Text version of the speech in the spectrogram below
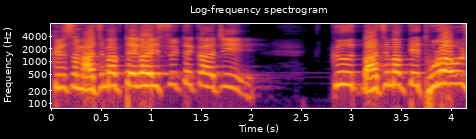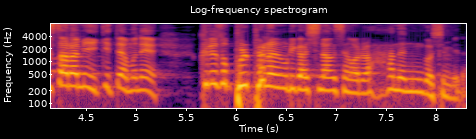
그래서 마지막 때가 있을 때까지 그 마지막 때 돌아올 사람이 있기 때문에 그래서 불편한 우리가 신앙생활을 하는 것입니다.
